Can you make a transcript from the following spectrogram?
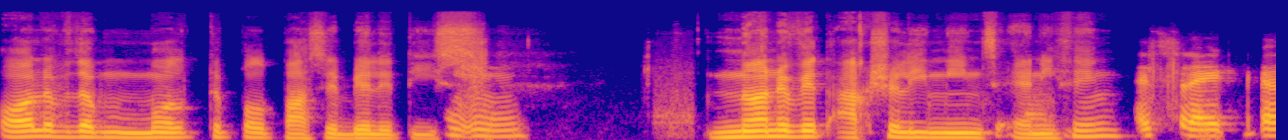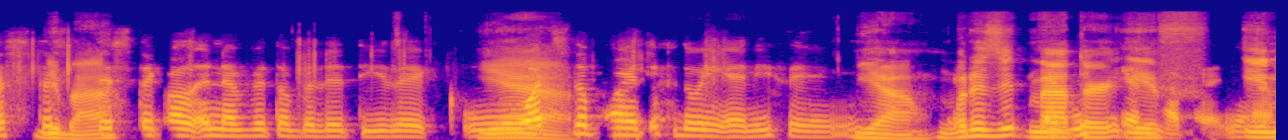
all of the multiple possibilities, Mm-mm. none of it actually means anything. It's like a Diba? statistical inevitability. Like, Yeah. what's the point of doing anything? Yeah. What does it matter everything if happen, yeah. in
